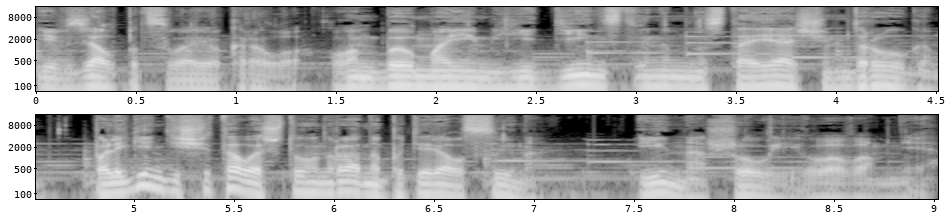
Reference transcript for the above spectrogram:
и взял под свое крыло. Он был моим единственным настоящим другом. По легенде считалось, что он рано потерял сына и нашел его во мне.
